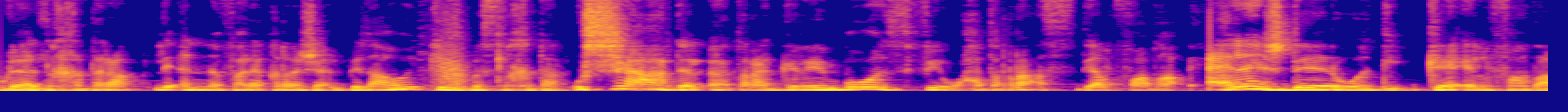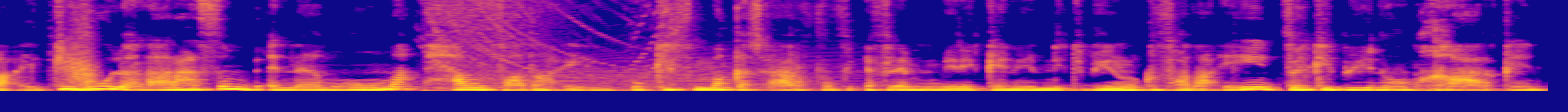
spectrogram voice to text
ولاد الخضراء لأن فريق الرجاء البيضاوي كيلبس الخضر والشعار ديال الالترا Green Boys فيه واحد الرأس ديال الفضائي علاش داروا هذا الكائن الفضائي كيقولوا على راسهم بأنهم هما بحال الفضائيين وكيف ما كتعرفوا في الأفلام الأمريكانية ملي كيبينوا لك الفضائيين فكيبينوهم خارقين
